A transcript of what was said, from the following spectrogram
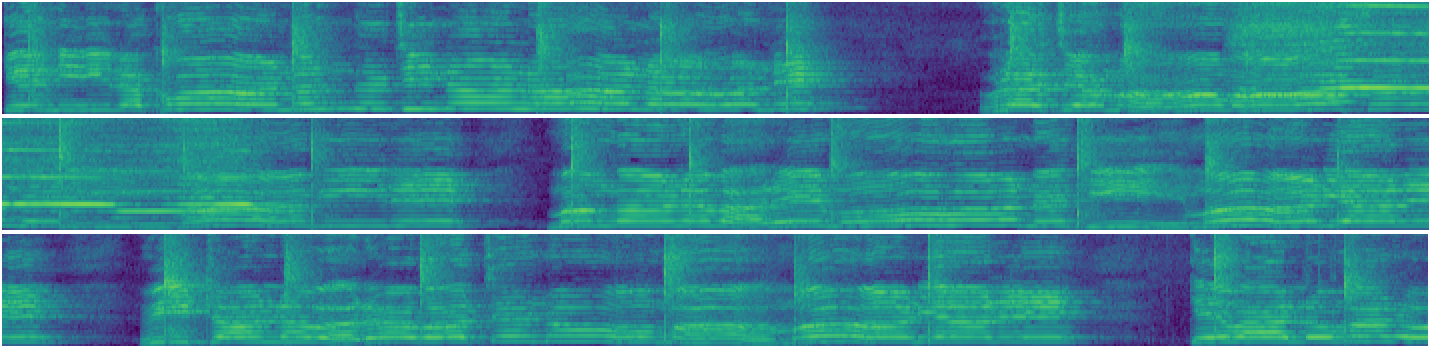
કેની રખવાનંદજીના લાલાને વ્રજમાં વાસલડી માગી રે. મંગળવારે મોહનજી મળ્યા રે. વર વચનોમાં મળ્યા રે. કેવાલો મારો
